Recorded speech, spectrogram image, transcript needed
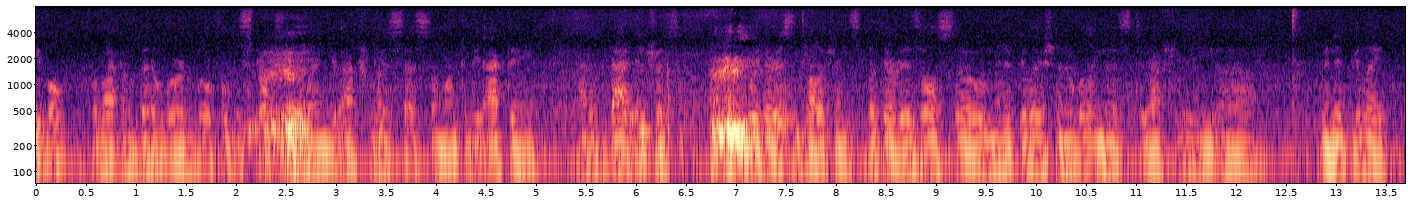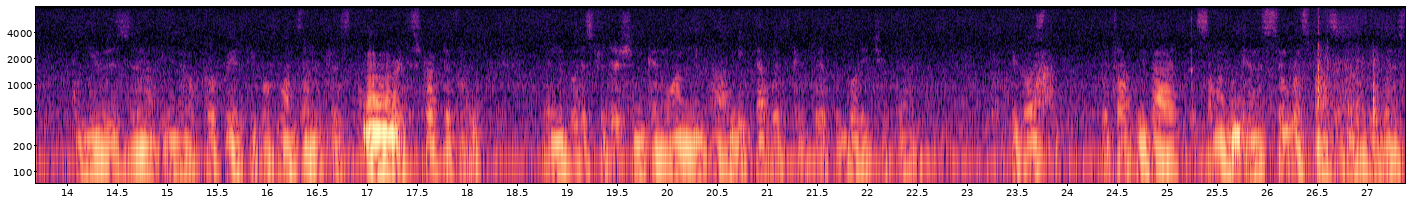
evil? for lack of a better word, willful destruction when you actually assess someone to be acting out of bad interest, where there is intelligence, but there is also manipulation and a willingness to actually uh, manipulate, use, and you know, appropriate people's one's own interest mm. very destructively. In the Buddhist tradition, can one uh, meet that with, with the bodhicitta? Because we're talking about someone who can assume responsibility but is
